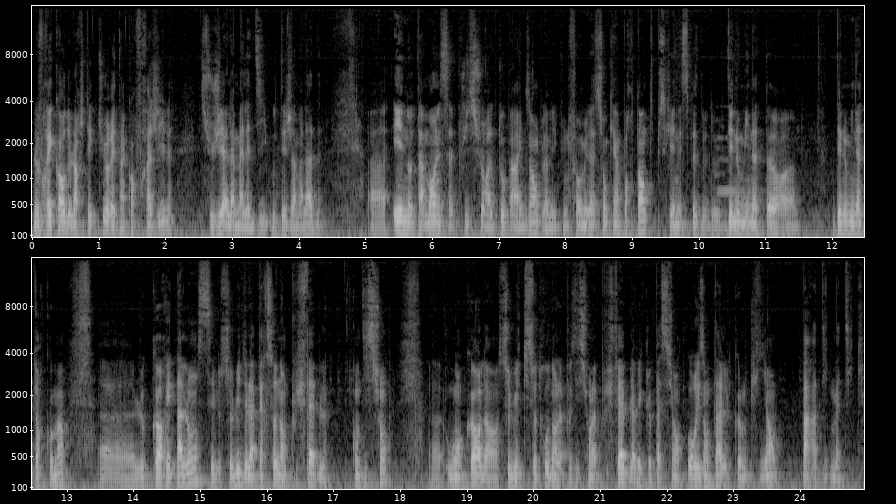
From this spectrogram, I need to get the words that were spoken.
Le vrai corps de l'architecture est un corps fragile, sujet à la maladie ou déjà malade. Euh, et notamment, elle s'appuie sur Alto, par exemple, avec une formulation qui est importante, puisqu'il y a une espèce de, dénominateur, euh, dénominateur commun. Euh, le corps étalon, c'est celui de la personne en plus faible condition, ou encore celui qui se trouve dans la position la plus faible, avec le patient horizontal comme client paradigmatique.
